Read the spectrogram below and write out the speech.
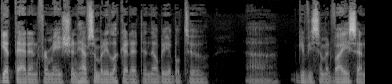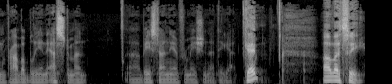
get that information. Have somebody look at it, and they'll be able to uh, give you some advice and probably an estimate uh, based on the information that they get. Okay. Uh, let's see.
